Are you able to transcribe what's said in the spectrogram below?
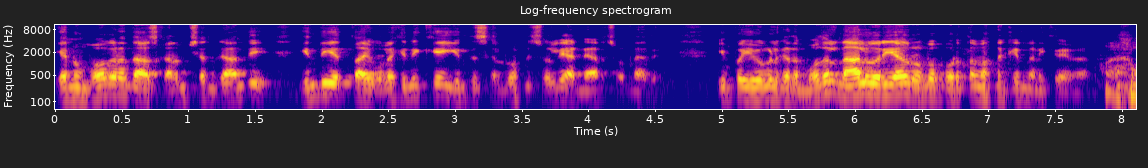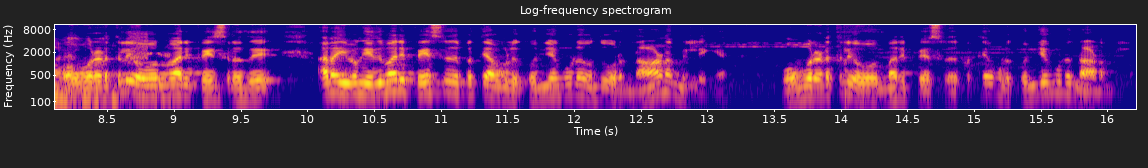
என்னும் மோகனதாஸ் கரம்சந்த் காந்தி இந்திய தாய் உலகினுக்கே இந்து செல்வம்னு சொல்லி அந்நேரம் சொன்னாரு. இப்ப இவங்களுக்கு அந்த முதல் நாலு வரியாவது ரொம்ப பொருத்தமா இருக்குன்னு நினைக்கிறேன் நான். ஒவ்வொரு இடத்துலயும் ஒவ்வொரு மாதிரி பேசுறது. ஆனா இவங்க இது மாதிரி பேசுறதை பத்தி அவங்களுக்கு கொஞ்சம் கூட வந்து ஒரு நாணம் இல்லைங்க. ஒவ்வொரு இடத்துலயும் ஒவ்வொரு மாதிரி பேசுறதை பத்தி அவங்களுக்கு கொஞ்சம் கூட நாணம் இல்லை.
